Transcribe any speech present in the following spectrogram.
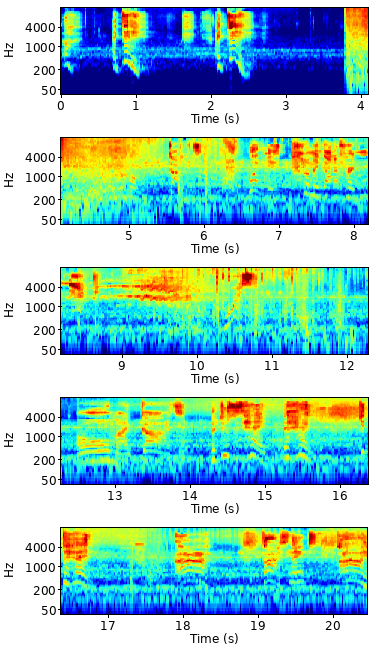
Oh, I did it! I did it! Oh, God! What is coming out of her neck? Horse! Oh my God! Medusa's head! The head! Get the head! Ah! Die, snakes! Die!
